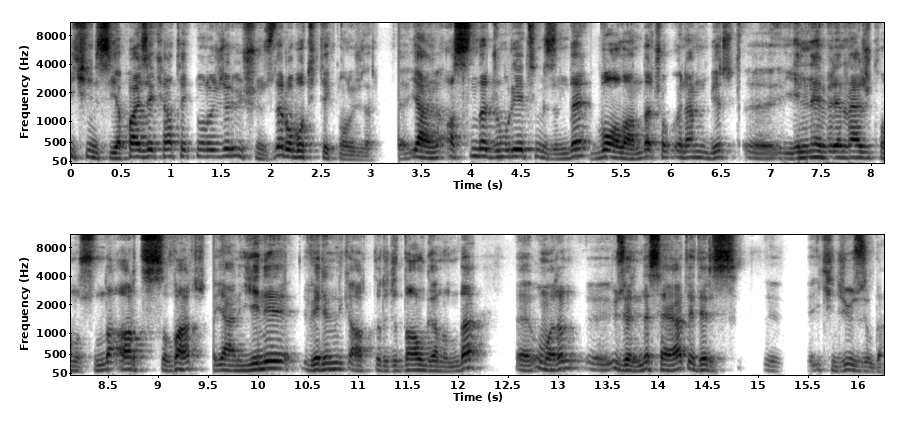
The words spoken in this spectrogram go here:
İkincisi yapay zeka teknolojileri, üçüncüsü de robotik teknolojiler. Yani aslında Cumhuriyetimizin de bu alanda çok önemli bir e, yenilenebilir enerji konusunda artısı var. Yani yeni verimlilik arttırıcı dalganın da e, umarım e, üzerinde seyahat ederiz e, ikinci yüzyılda.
